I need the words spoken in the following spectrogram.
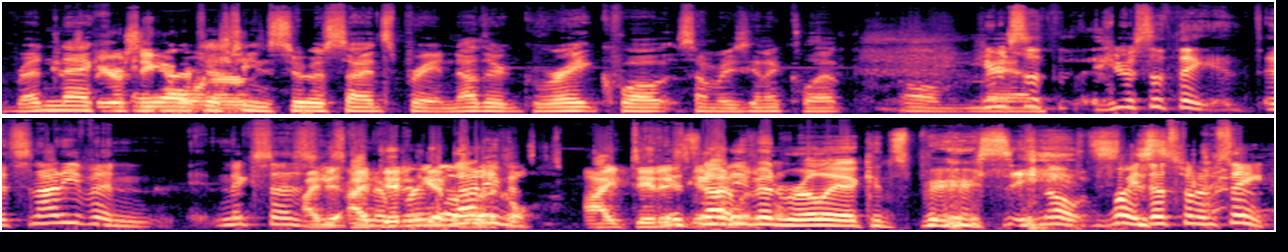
Redneck Conspiracy AR-15 corner. suicide spree. Another great quote. Somebody's gonna clip. Oh man. Here's the th- here's the thing. It's not even. Nick says I, he's did, I going to didn't bring get up. Not political. I didn't. It's get not even really a conspiracy. No, It's right. That's what I'm saying.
